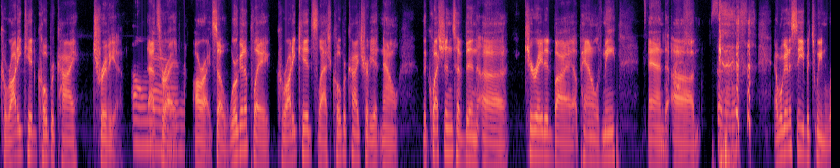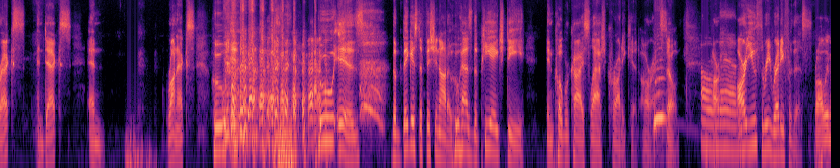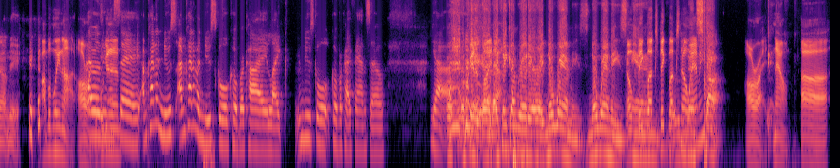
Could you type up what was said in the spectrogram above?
Karate Kid Cobra Kai trivia. Oh, That's man. right. All right, so we're going to play Karate Kid slash Cobra Kai trivia. Now, the questions have been uh, curated by a panel of me, and uh, So and we're going to see between Rex and Dex and Ronex who is, who is the biggest aficionado, who has the PhD in Cobra Kai slash Karate Kid. All right, so Oh Are- man. are you three ready for this? Probably not me. Probably not. All right, I was we're gonna, gonna. say I'm kind of new. I'm kind of a new school Cobra Kai, like new school Cobra Kai fan. So, yeah. Oh, gonna okay, find Ed, I think I'm ready. All right, no whammies, no whammies. No big bucks, big bucks, no whammies? Stop. All right, now, uh,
